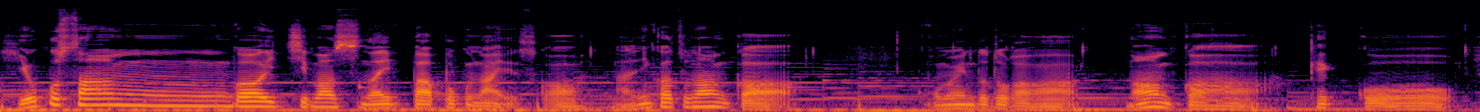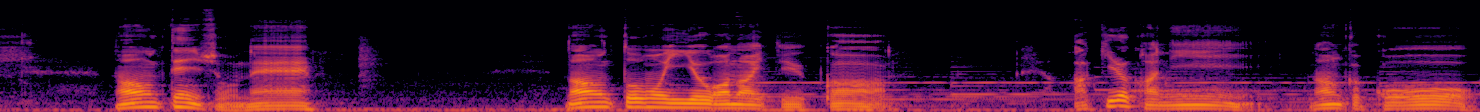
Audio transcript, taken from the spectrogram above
ひよこさんが一番スナイパーっぽくないですか？何かとなんかコメントとかがなんか結構なんて言うんでしょうね。なんとも言いようがないというか明らかになんかこ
